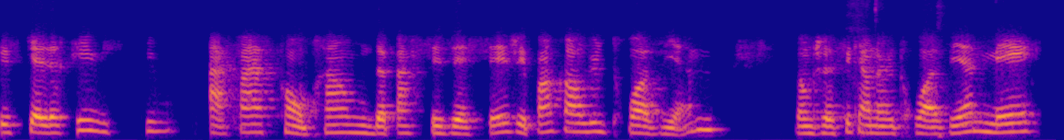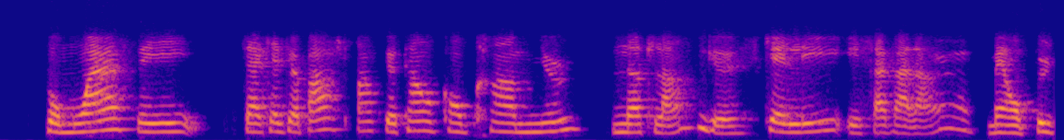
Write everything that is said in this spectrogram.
c'est ce qu'elle réussit à faire comprendre de par ses essais. Je n'ai pas encore lu le troisième, donc je sais qu'il y en a un troisième, mais pour moi, c'est à quelque part, je pense que quand on comprend mieux notre langue, ce qu'elle est et sa valeur, mais on peut,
